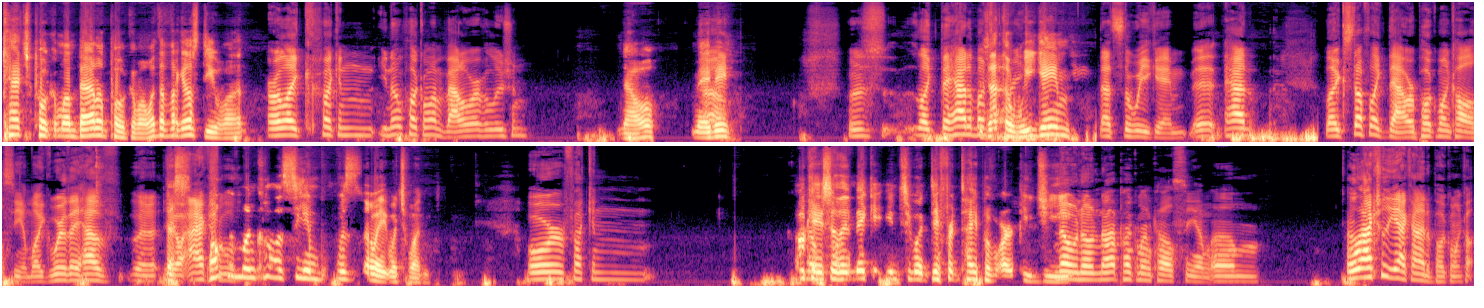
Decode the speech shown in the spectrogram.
Catch Pokemon, battle Pokemon. What the fuck else do you want? Or like fucking you know Pokemon Battle Revolution? No, maybe. It was like they had a bunch. Is that the Wii game? That's the Wii game. It had like stuff like that, or Pokemon Colosseum, like where they have uh, you know actual Pokemon Colosseum was. Oh wait, which one? or fucking Okay, No, so they make it into a different type of RPG. no, no, not Pokemon Colosseum. Um, well, actually, yeah, kind of Pokemon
